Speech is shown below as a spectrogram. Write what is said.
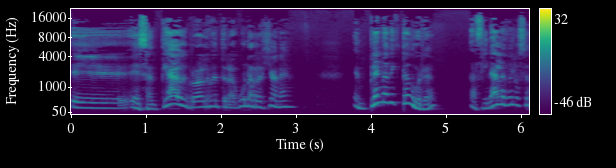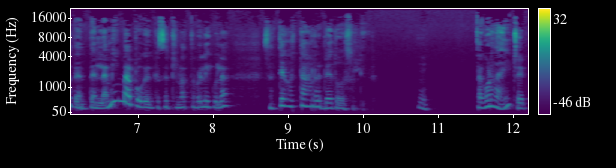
eh, en Santiago y probablemente en algunas regiones, en plena dictadura, a finales de los 70, en la misma época en que se estrenó esta película, Santiago estaba repleto de esos libros. Mm. ¿Te acuerdas ahí? Sí,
